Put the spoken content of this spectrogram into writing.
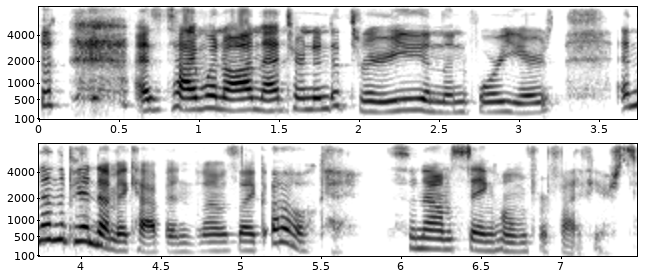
as time went on, that turned into three and then four years. And then the pandemic happened. And I was like, oh, okay. So now I'm staying home for five years.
